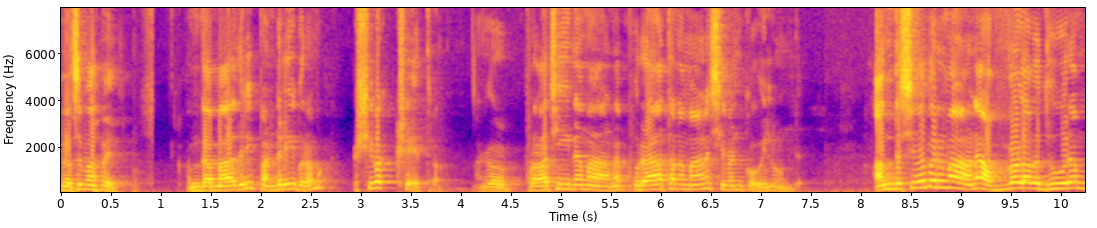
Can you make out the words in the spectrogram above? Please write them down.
நிஜமாவே. அந்த மாதிரி பண்டரிபுரம் சிவக்ஷேத்திரம். அங்கே ஒரு பிராச்சீனமான புராதனமான சிவன் கோவில் உண்டு அந்த சிவபெருமானை அவ்வளவு தூரம்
